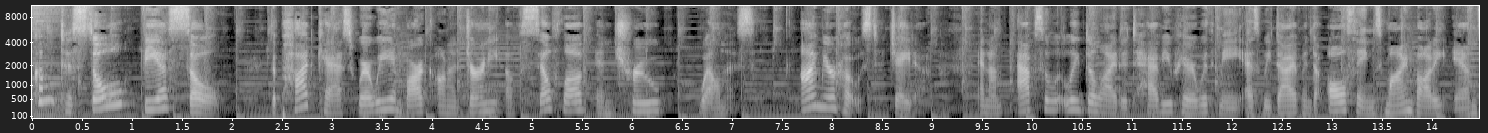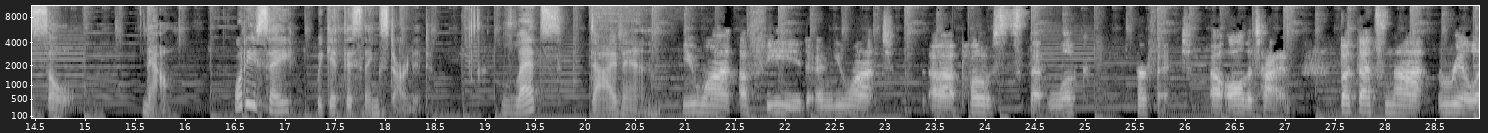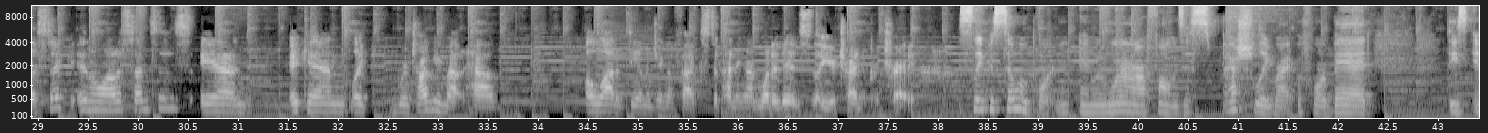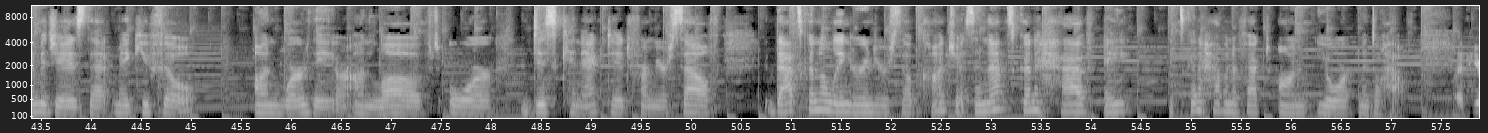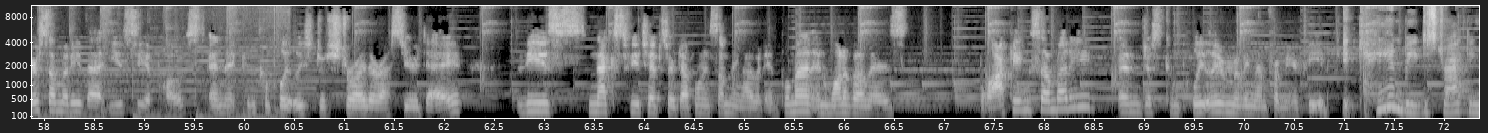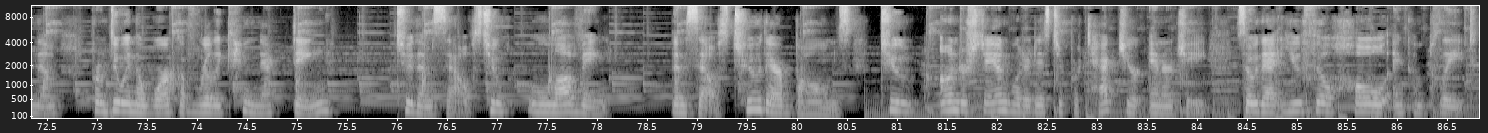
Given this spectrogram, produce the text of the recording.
Welcome to Soul Via Soul, the podcast where we embark on a journey of self love and true wellness. I'm your host, Jada, and I'm absolutely delighted to have you here with me as we dive into all things mind, body, and soul. Now, what do you say we get this thing started? Let's dive in. You want a feed and you want uh, posts that look perfect uh, all the time but that's not realistic in a lot of senses and it can like we're talking about have a lot of damaging effects depending on what it is that you're trying to portray sleep is so important and when we're on our phones especially right before bed these images that make you feel unworthy or unloved or disconnected from yourself that's going to linger into your subconscious and that's going to have a it's going to have an effect on your mental health. If you're somebody that you see a post and it can completely destroy the rest of your day, these next few tips are definitely something I would implement. And one of them is blocking somebody and just completely removing them from your feed. It can be distracting them from doing the work of really connecting to themselves, to loving themselves to their bones to understand what it is to protect your energy so that you feel whole and complete.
